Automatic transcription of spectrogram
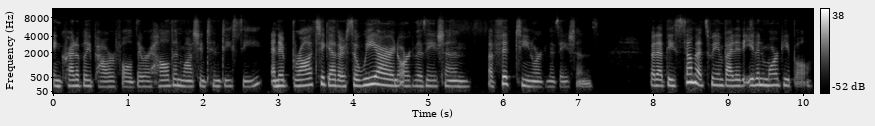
incredibly powerful. They were held in Washington, D.C., and it brought together. So, we are an organization of 15 organizations. But at these summits, we invited even more people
